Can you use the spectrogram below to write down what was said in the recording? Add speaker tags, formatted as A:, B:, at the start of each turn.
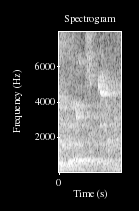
A: to that.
